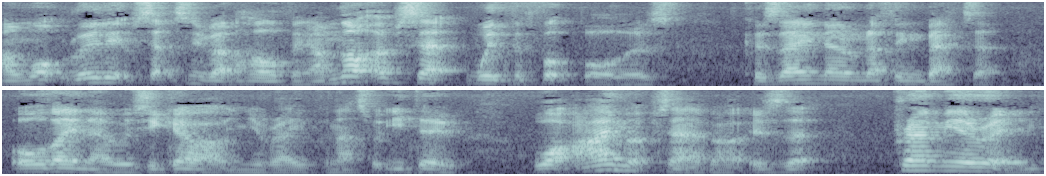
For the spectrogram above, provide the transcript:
And what really upsets me about the whole thing, I'm not upset with the footballers because they know nothing better. All they know is you go out and you rape, and that's what you do. What I'm upset about is that Premier Inn,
